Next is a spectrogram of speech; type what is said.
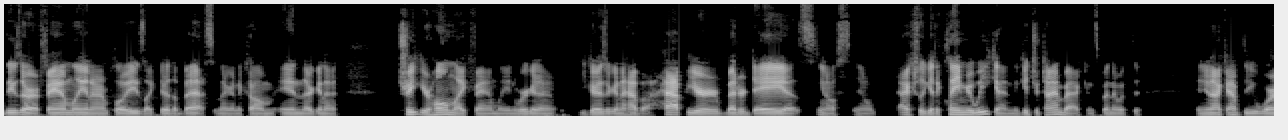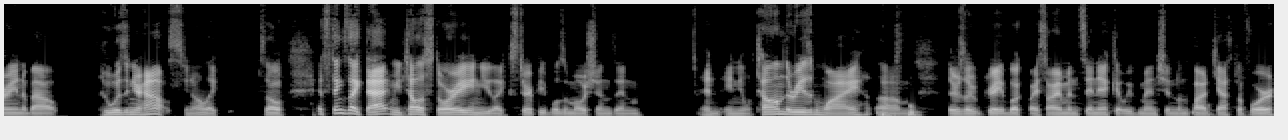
these are our family and our employees like they're the best and they're going to come in they're going to treat your home like family and we're to you guys are going to have a happier better day as you know you know actually get to claim your weekend and get your time back and spend it with the and you're not to have to be worrying about who was in your house you know like so it's things like that and you tell a story and you like stir people's emotions and and and you'll tell them the reason why um there's a great book by simon sinek that we've mentioned on the podcast before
